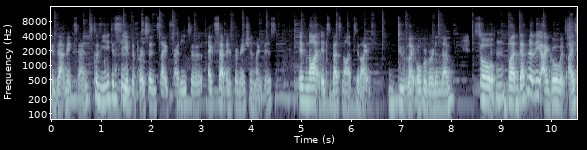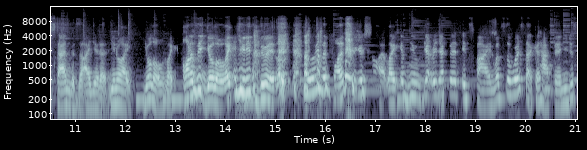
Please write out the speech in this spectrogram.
if that makes sense because you need to see if the person's like ready to accept information like this if not it's best not to like do like overburden them so Mhm. but definitely i go with i stand with the idea that you know like yolo like honestly yolo like you need to do it like you only live once shoot your shot like if you get rejected it's fine what's the worst that could happen you just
